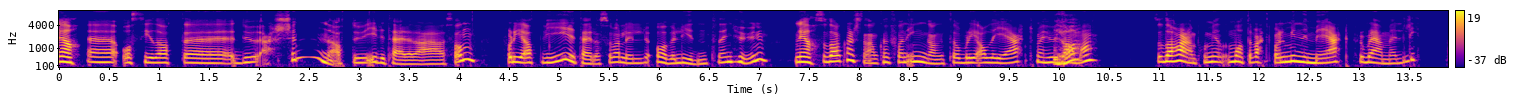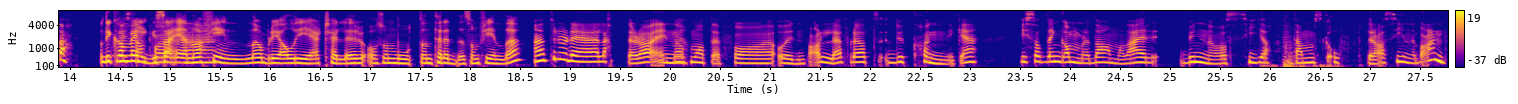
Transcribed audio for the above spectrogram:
Ja. Eh, Og si det at eh, du, jeg skjønner at du irriterer deg sånn, fordi at vi irriterer oss veldig over lyden til den hunden. Ja. Så da kanskje de kan få en inngang til å bli alliert med hun Ja. dama. Så da har de på en måte i hvert fall minimert problemet litt, da. Og de kan Hvis de velge får, seg en av fiendene og bli alliert heller, også mot den tredje som fiende. Jeg tror det er lettere da enn å på en måte få orden på alle. For du kan ikke Hvis at den gamle dama der begynner å si at de skal oppdra sine barn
